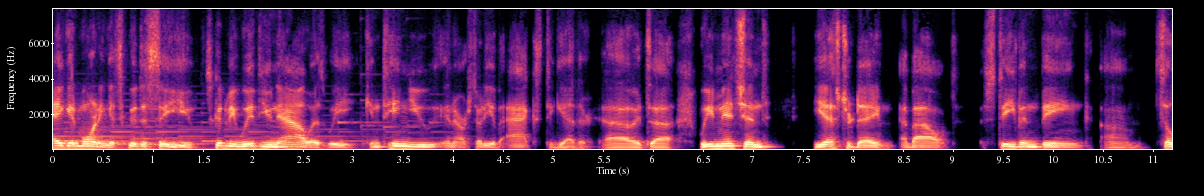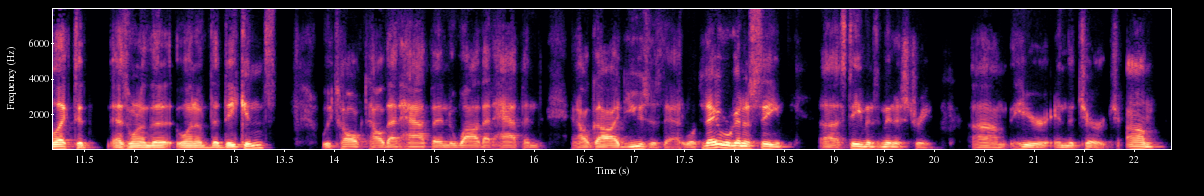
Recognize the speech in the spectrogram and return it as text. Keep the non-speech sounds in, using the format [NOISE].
Hey, good morning. It's good to see you. It's good to be with you now as we continue in our study of Acts together. Uh, it's uh, we mentioned yesterday about Stephen being um, selected as one of the one of the deacons. We talked how that happened, why that happened, and how God uses that. Well, today we're going to see uh, Stephen's ministry um, here in the church. Um,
